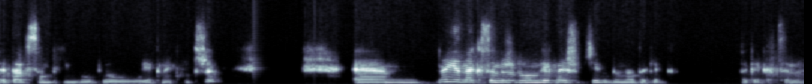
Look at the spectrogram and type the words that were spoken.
etap samplingu był jak najkrótszy. Um, no jednak chcemy, żeby on jak najszybciej wyglądał tak, jak, tak jak chcemy.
